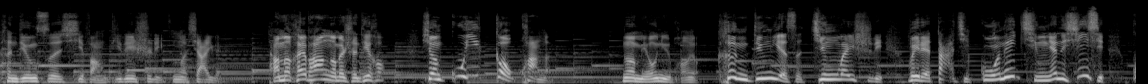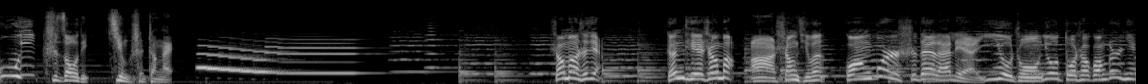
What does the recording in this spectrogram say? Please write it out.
肯定是西方敌对势力给我下药了。他们害怕我们身体好，想故意搞垮我们。我没有女朋友，肯定也是境外势力为了打击国内青年的信心，故意制造的精神障碍。上榜时间，跟帖上榜啊！上期问光棍时代来了，一友中有多少光棍呢？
